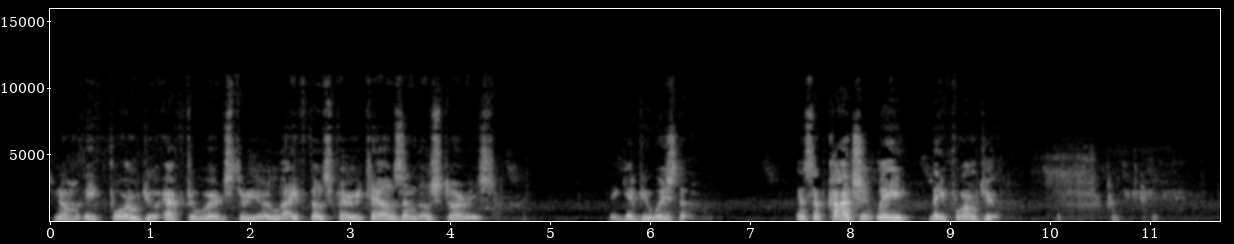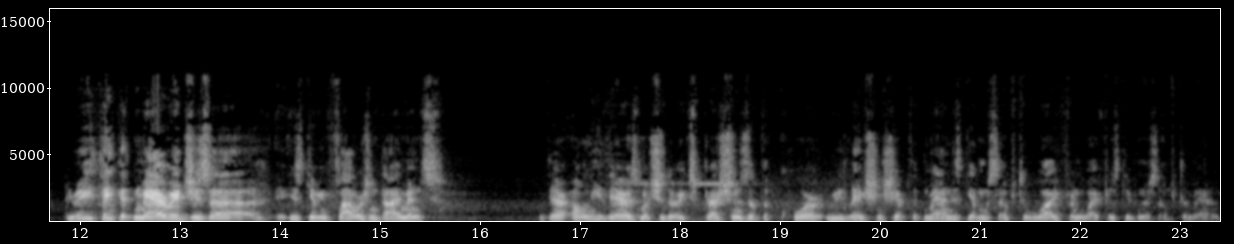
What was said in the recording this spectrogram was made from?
You know how they formed you afterwards through your life, those fairy tales and those stories? They gave you wisdom. And subconsciously, they formed you. You really think that marriage is, uh, is giving flowers and diamonds? They're only there as much as they're expressions of the core relationship that man has given himself to wife and wife has given herself to man.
